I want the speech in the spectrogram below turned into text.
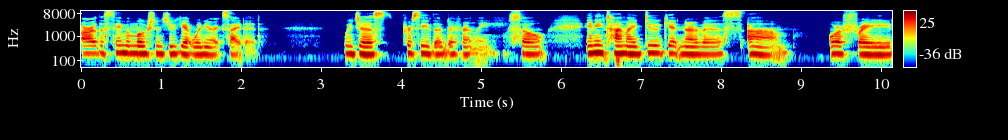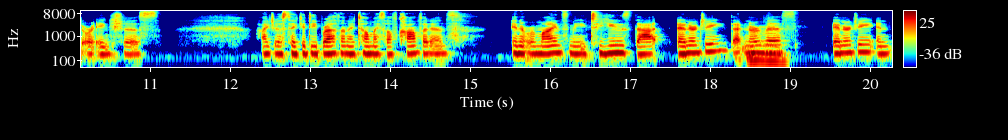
are the same emotions you get when you're excited we just perceive them differently. So, anytime I do get nervous um, or afraid or anxious, I just take a deep breath and I tell myself confidence. And it reminds me to use that energy, that nervous energy, and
